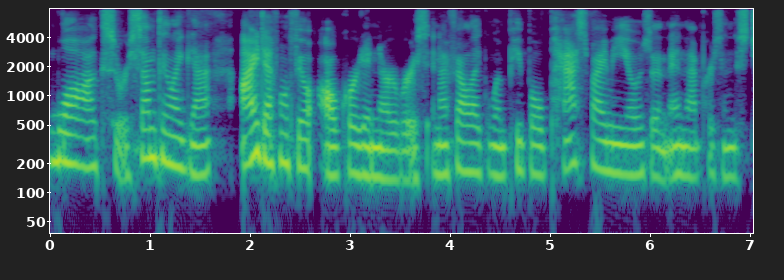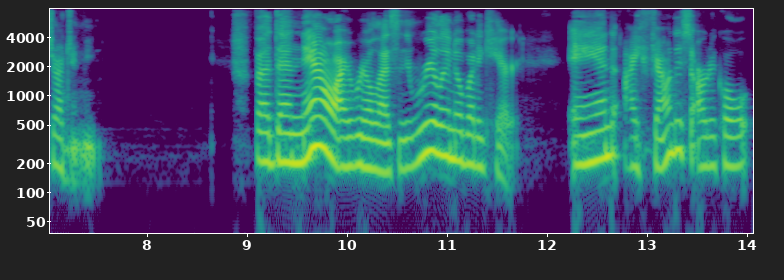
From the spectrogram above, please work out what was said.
walks or something like that. I definitely feel awkward and nervous, and I felt like when people pass by me, and, and that person is judging me. But then now I realized that really nobody cared. And I found this article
